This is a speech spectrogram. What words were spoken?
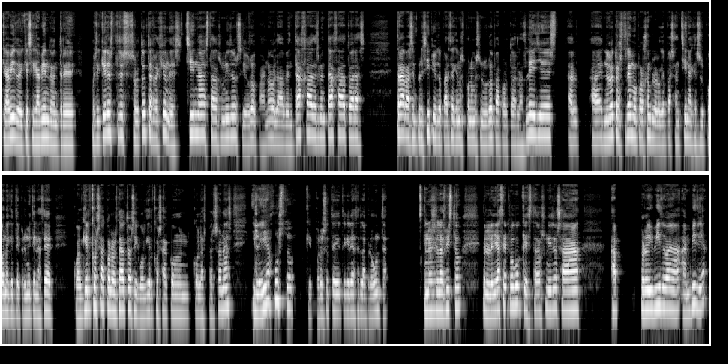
que ha habido y que sigue habiendo entre, pues si quieres, tres, sobre todo tres regiones, China, Estados Unidos y Europa, ¿no? La ventaja, desventaja, todas las trabas en principio que parece que nos ponemos en Europa por todas las leyes, en el otro extremo, por ejemplo, lo que pasa en China, que se supone que te permiten hacer cualquier cosa con los datos y cualquier cosa con, las personas. Y leía justo, que por eso te, quería hacer la pregunta, que no sé si lo has visto, pero leí hace poco que Estados Unidos ha, prohibido a, Nvidia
